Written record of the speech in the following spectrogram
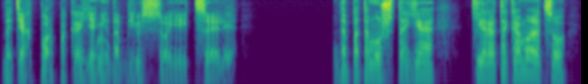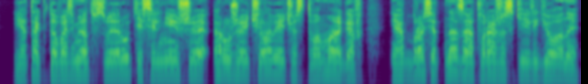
до тех пор, пока я не добьюсь своей цели. «Да потому что я Кира Такамацу! Я так, кто возьмет в свои руки сильнейшее оружие человечества, магов, и отбросит назад вражеские легионы!»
